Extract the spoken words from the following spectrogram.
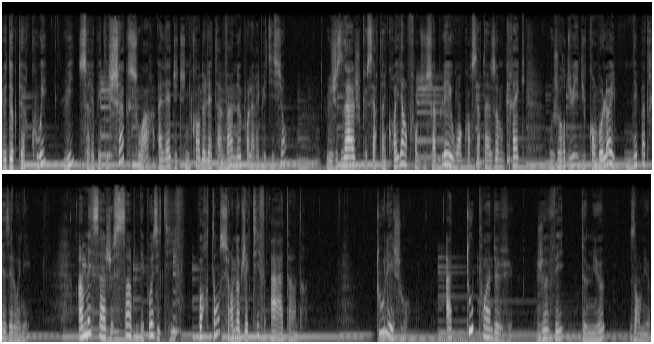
Le docteur Coué, lui, se répétait chaque soir à l'aide d'une cordelette à 20 nœuds pour la répétition, l'usage que certains croyants font du chapelet ou encore certains hommes grecs aujourd'hui du camboloi n'est pas très éloigné, un message simple et positif portant sur un objectif à atteindre tous les jours, à tout point de vue, je vais de mieux en mieux.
